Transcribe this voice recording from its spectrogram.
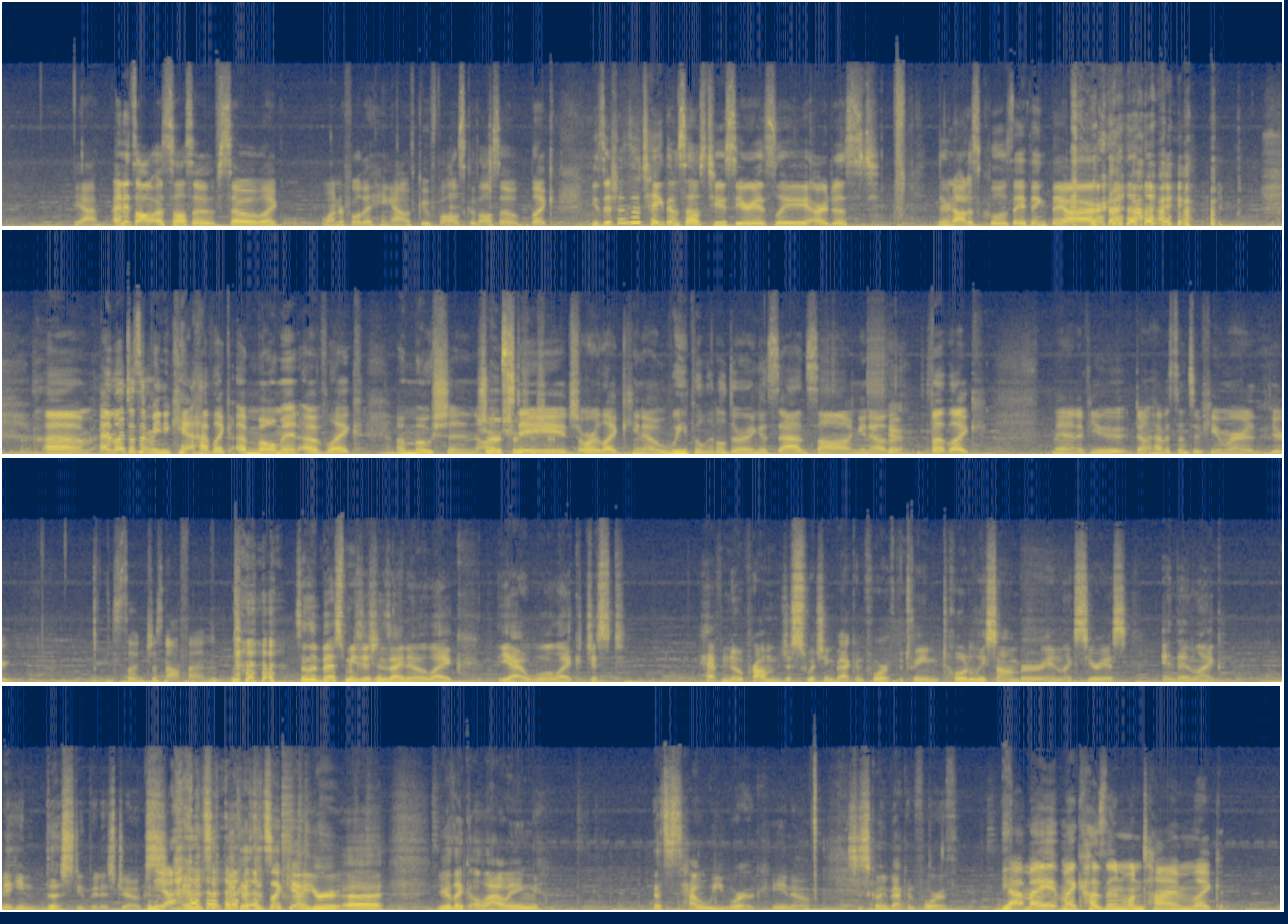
yeah and it's all it's also so like wonderful to hang out with goofballs because also like musicians that take themselves too seriously are just they're not as cool as they think they are. um, and that doesn't mean you can't have like a moment of like emotion Sure, on sure, sure, sure. stage or like you know weep a little during a sad song you know that, Yeah. but like man if you don't have a sense of humor you're it's just not fun Some of the best musicians I know, like, yeah, will like just have no problem just switching back and forth between totally somber and like serious, and then like making the stupidest jokes. Yeah. and it's like, because it's like, yeah, you're uh, you're like allowing. That's how we work, you know. It's just going back and forth. Yeah, my my cousin one time like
